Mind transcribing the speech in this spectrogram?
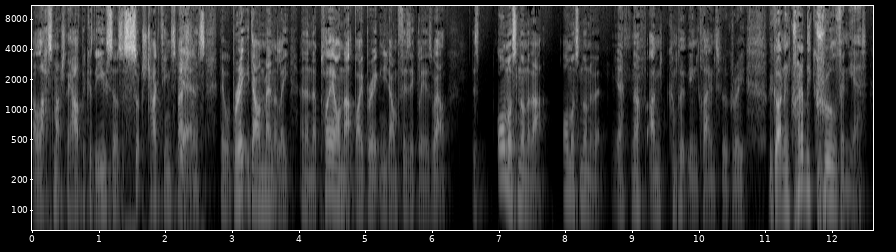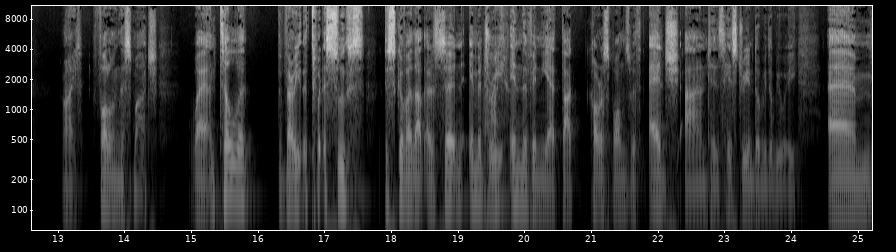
the last match they have because the Usos are such tag team specialists. They will break you down mentally, and then they'll play on that by breaking you down physically as well. There's almost none of that, almost none of it. Yeah, no, I'm completely inclined to agree. We got an incredibly cruel vignette, right, following this match, where until the, the very the Twitter sleuths discover that there's certain imagery in the vignette that corresponds with Edge and his history in WWE. Um,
